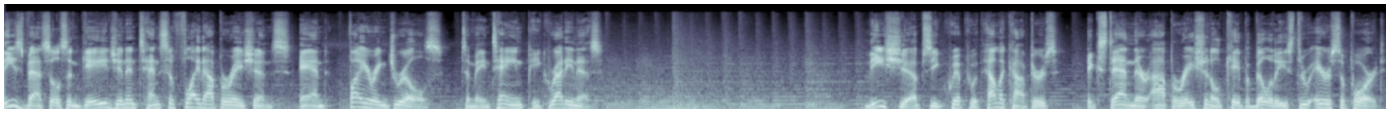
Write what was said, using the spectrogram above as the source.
These vessels engage in intensive flight operations and firing drills to maintain peak readiness. These ships, equipped with helicopters, extend their operational capabilities through air support,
